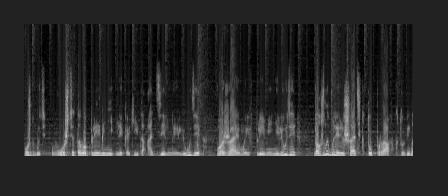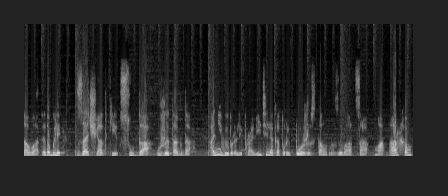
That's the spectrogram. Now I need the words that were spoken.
может быть, вождь этого племени или какие-то отдельные люди, уважаемые в племени люди, должны были решать, кто прав, кто виноват. Это были зачатки суда уже тогда. Они выбрали правителя, который позже стал называться монархом,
